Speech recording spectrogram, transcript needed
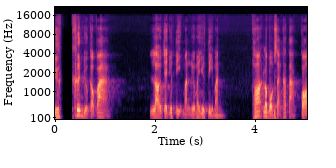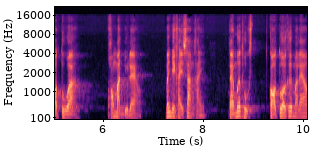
ยึขึ้นอยู่กับว่า เราจะยุติมันหรือไม่ยุติมัน เพราะระบบสังคตะก่อตัวของมันอยู่แล้ว ไม่มีใครสร้างใคร แต่เมื่อถูกก่อตัวขึ้นมาแล้ว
